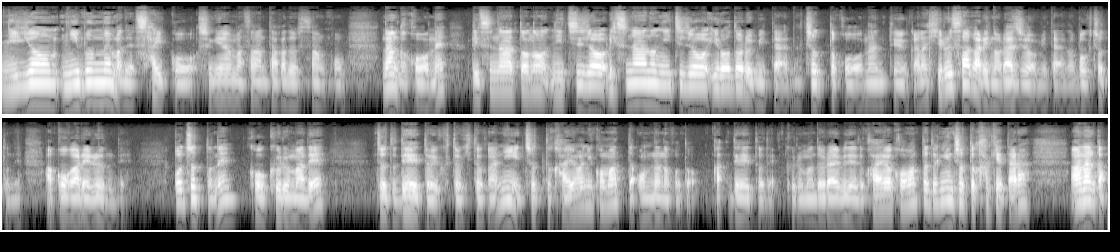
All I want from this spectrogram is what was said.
2行2分目まで最高。重山さん高俊さんなんかこうねリスナーとの日常リスナーの日常を彩るみたいなちょっとこうなんていうかな昼下がりのラジオみたいな僕ちょっとね憧れるんで。こうちょっとねこう車でちょっとデート行く時とかにちょっと会話に困った女の子とデートで車ドライブデート会話困った時にちょっとかけたらあなんか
